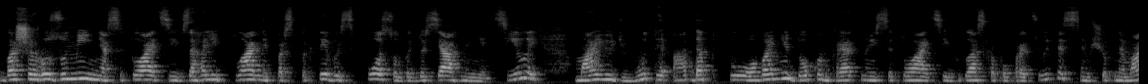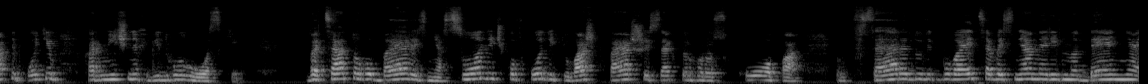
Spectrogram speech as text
ваше розуміння ситуації, взагалі плани, перспективи, способи досягнення цілей мають бути адаптовані до конкретної ситуації. Будь ласка, попрацюйте з цим, щоб не мати потім кармічних відголосків. 20 березня сонечко входить у ваш перший сектор гороскопа. В середу відбувається весняне рівнодення,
